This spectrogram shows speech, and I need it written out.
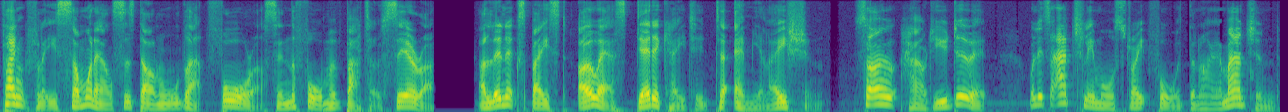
Thankfully, someone else has done all that for us in the form of Batocera, a Linux based OS dedicated to emulation. So, how do you do it? Well, it's actually more straightforward than I imagined.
